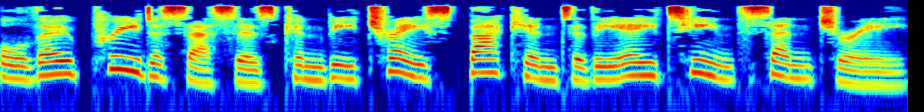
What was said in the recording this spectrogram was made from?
although predecessors can be traced back into the 18th century.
